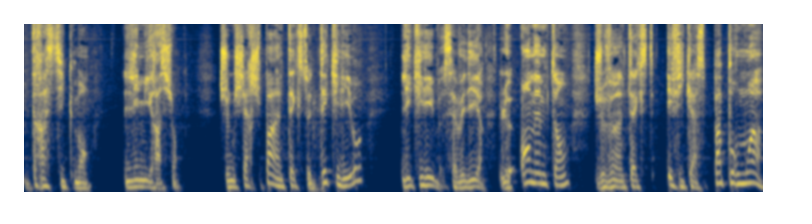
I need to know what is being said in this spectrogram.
drastiquement l'immigration. Je ne cherche pas un texte d'équilibre. L'équilibre, ça veut dire le en même temps. Je veux un texte efficace, pas pour moi,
